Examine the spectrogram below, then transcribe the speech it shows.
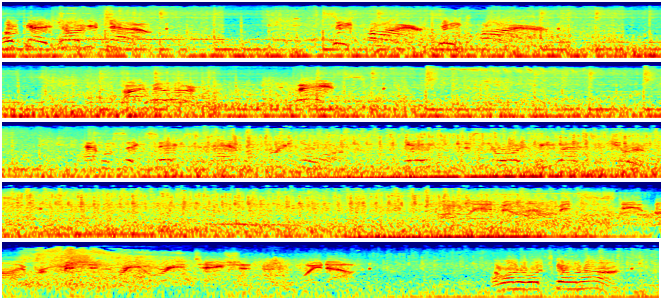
Okay, target down. Cease fire! Cease fire! All right, Miller. Advance. Anvil 6-6 and Anvil 3-4. Engage and destroy BMAS and troops. All Anvil elements, stand by for mission reorientation. Wait out. I wonder what's going on.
